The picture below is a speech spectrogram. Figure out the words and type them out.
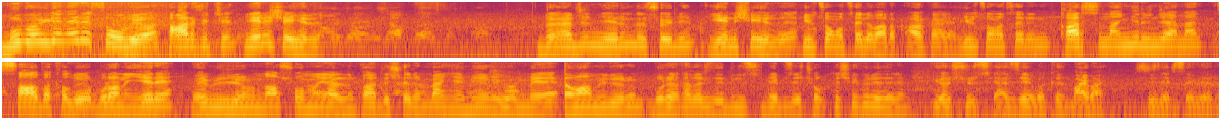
Bu bölge neresi oluyor tarif için? Yenişehir'de. Dönercinin yerini de söyleyeyim. Yenişehir'de Hilton Oteli var arkadaşlar. Hilton Oteli'nin karşısından girince hemen sağda kalıyor buranın yeri. Ve videonun daha sonuna geldim kardeşlerim. Ben yemeğimi gömmeye devam ediyorum. Buraya kadar izlediğiniz için hepinize çok teşekkür ederim. Görüşürüz. Kendinize iyi bakın. Bay bay. Sizleri seviyorum.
